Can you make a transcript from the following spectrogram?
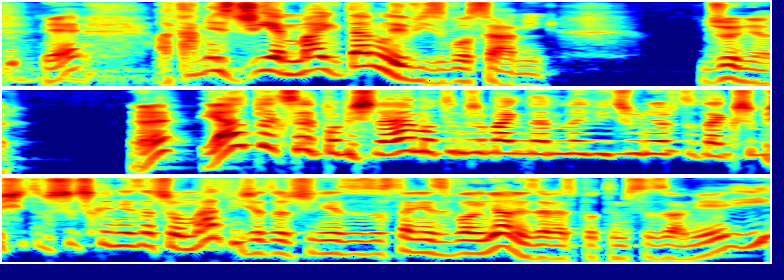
nie? A tam jest GM Mike Dunleavy z włosami. Junior. Nie? Ja tak sobie pomyślałem o tym, że Mike Dunleavy Junior to tak, żeby się troszeczkę nie zaczął martwić o to, czy nie zostanie zwolniony zaraz po tym sezonie i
